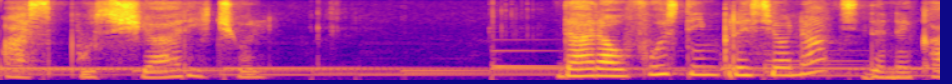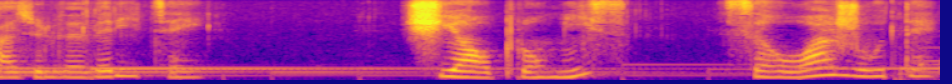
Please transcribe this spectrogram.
a spus și ariciul. Dar au fost impresionați de necazul veveriței și au promis să o ajute.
